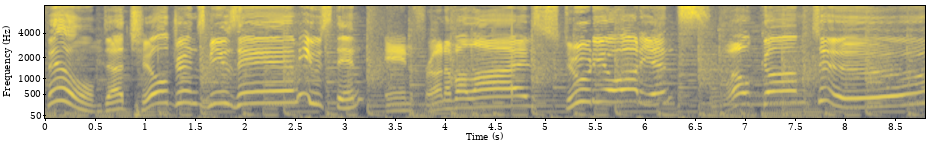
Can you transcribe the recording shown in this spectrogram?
filmed at Children's Museum Houston in front of a live studio audience. Welcome to.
